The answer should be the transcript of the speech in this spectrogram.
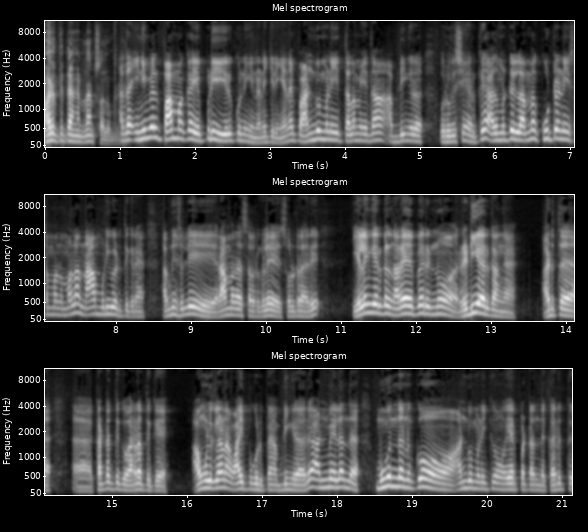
மறுத்துட்டாங்கன்னு தான் சொல்ல முடியும். அதான் இனிமேல் பாமக எப்படி இருக்கும்னு நீங்கள் நினைக்கிறீங்க? ஏன்னா இப்போ அன்புமணி தலைமை தான் அப்படிங்கிற ஒரு விஷயம் இருக்குது அது மட்டும் இல்லாமல் கூட்டணி சம்மந்தமாலாம் நான் முடிவு எடுத்துக்கிறேன் அப்படின்னு சொல்லி ராமதாஸ் அவர்களே சொல்கிறாரு இளைஞர்கள் நிறைய பேர் இன்னும் ரெடியாக இருக்காங்க அடுத்த கட்டத்துக்கு வர்றதுக்கு. அவங்களுக்கெல்லாம் நான் வாய்ப்பு கொடுப்பேன் அப்படிங்கிறாரு. அண்மையில் அந்த முகுந்தனுக்கும் அன்புமணிக்கும் ஏற்பட்ட அந்த கருத்து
